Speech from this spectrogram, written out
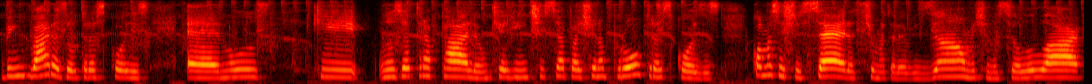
vem várias outras coisas é, nos que nos atrapalham, que a gente se apaixona por outras coisas, como assistir série, assistir uma televisão, mexer no celular.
